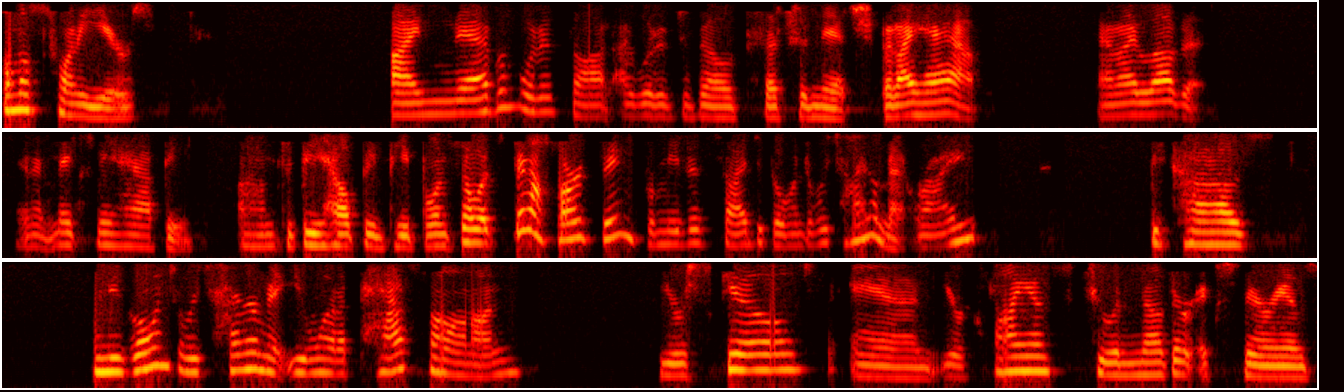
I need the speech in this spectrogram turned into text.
almost 20 years. I never would have thought I would have developed such a niche, but I have and I love it, and it makes me happy um, to be helping people. And so it's been a hard thing for me to decide to go into retirement, right? Because when you go into retirement, you want to pass on your skills and your clients to another experienced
